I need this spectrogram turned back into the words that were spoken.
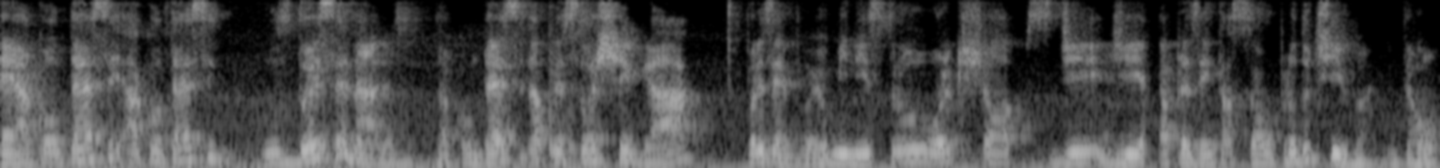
É, acontece, acontece os dois cenários. Acontece da pessoa chegar, por exemplo, eu ministro workshops de, de apresentação produtiva. Então,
